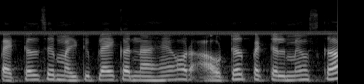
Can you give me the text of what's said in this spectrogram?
पेटल से मल्टीप्लाई करना है और आउटर पेटल में उसका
